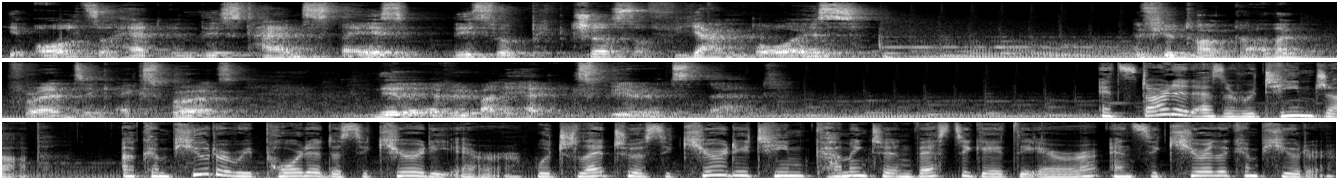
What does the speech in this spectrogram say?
he also had in this time space. These were pictures of young boys. If you talk to other forensic experts, nearly everybody had experienced that. It started as a routine job. A computer reported a security error, which led to a security team coming to investigate the error and secure the computer.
